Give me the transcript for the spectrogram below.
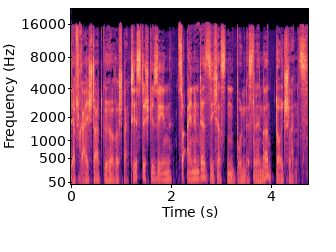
Der Freistaat gehöre statistisch gesehen zu einem der sichersten Bundesländer Deutschlands.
